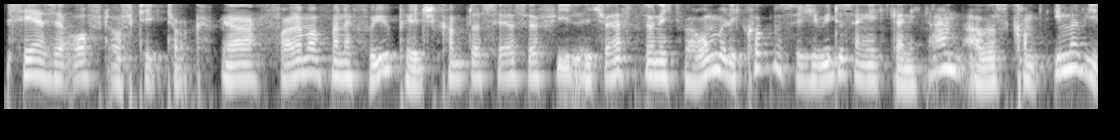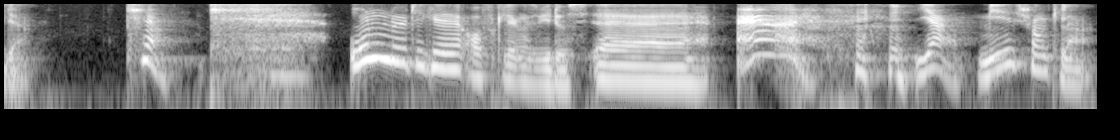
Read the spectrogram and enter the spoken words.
sehr, sehr oft auf TikTok. Ja, vor allem auf meiner For You-Page kommt das sehr, sehr viel. Ich weiß noch nicht warum, weil ich gucke mir solche Videos eigentlich gar nicht an, aber es kommt immer wieder. Tja, Unnötige Aufklärungsvideos. Äh, ah, ja, mir ist schon klar,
